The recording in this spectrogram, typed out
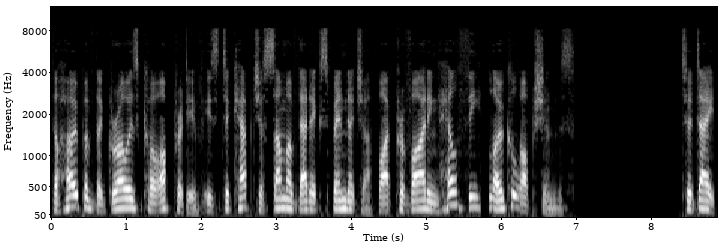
The hope of the Growers Cooperative is to capture some of that expenditure by providing healthy, local options. To date,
